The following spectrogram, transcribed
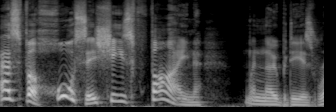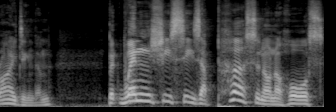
As for horses, she's fine when nobody is riding them, but when she sees a person on a horse,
